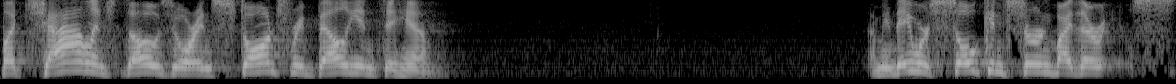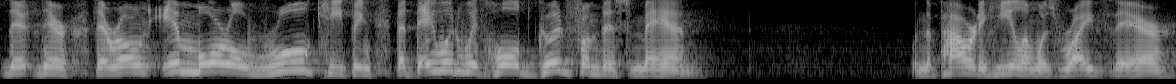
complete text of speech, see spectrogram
but challenge those who are in staunch rebellion to him. I mean, they were so concerned by their, their, their, their own immoral rule keeping that they would withhold good from this man when the power to heal him was right there.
